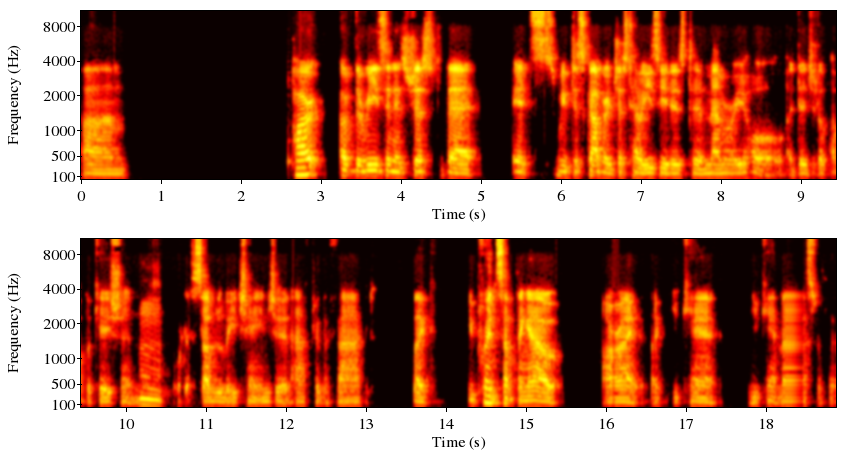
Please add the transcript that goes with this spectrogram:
Um, part of the reason is just that it's we've discovered just how easy it is to memory hole a digital publication Mm. or to subtly change it after the fact. Like you print something out, all right, like you can't you can't mess with it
